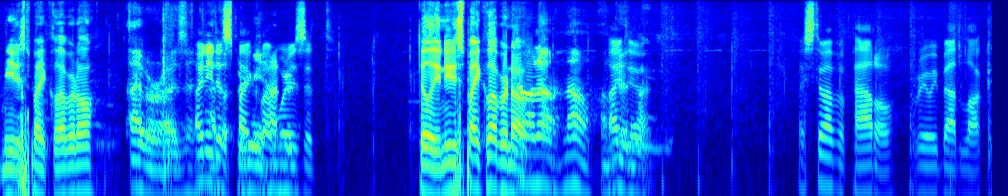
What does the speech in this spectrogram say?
need a spike club at all? I have a Ryzen. I need have a spike club, Where is it? Bill, you need a spike club or no? No, no, no. I'm I good. do. I still have a paddle. Really bad luck.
